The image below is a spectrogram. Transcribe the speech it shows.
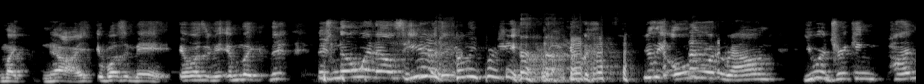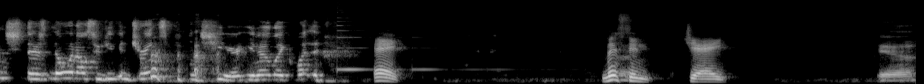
I'm like, no, it, it wasn't me. It wasn't me. I'm like, there, there's no one else here. You're the only person. You're the only one around. You were drinking punch. There's no one else who even drinks punch here. You know, like what? hey, listen, Jay. Yeah,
